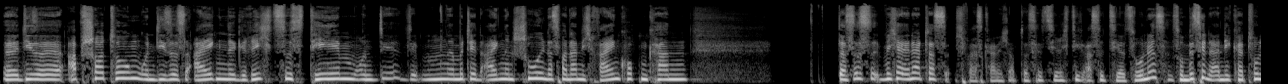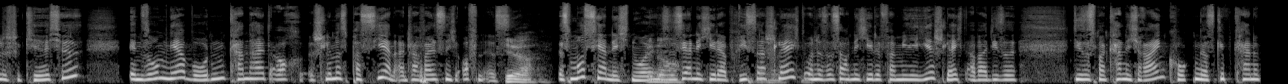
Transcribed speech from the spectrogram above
äh, diese Abschottung und dieses eigene Gerichtssystem und mit den eigenen Schulen, dass man da nicht reingucken kann. Das ist, mich erinnert das, ich weiß gar nicht, ob das jetzt die richtige Assoziation ist, so ein bisschen an die katholische Kirche. In so einem Nährboden kann halt auch Schlimmes passieren, einfach weil es nicht offen ist. Ja. Es muss ja nicht nur, Genau. es ist ja nicht jeder Priester schlecht und es ist auch nicht jede Familie hier schlecht, aber diese, dieses, man kann nicht reingucken, es gibt keine,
